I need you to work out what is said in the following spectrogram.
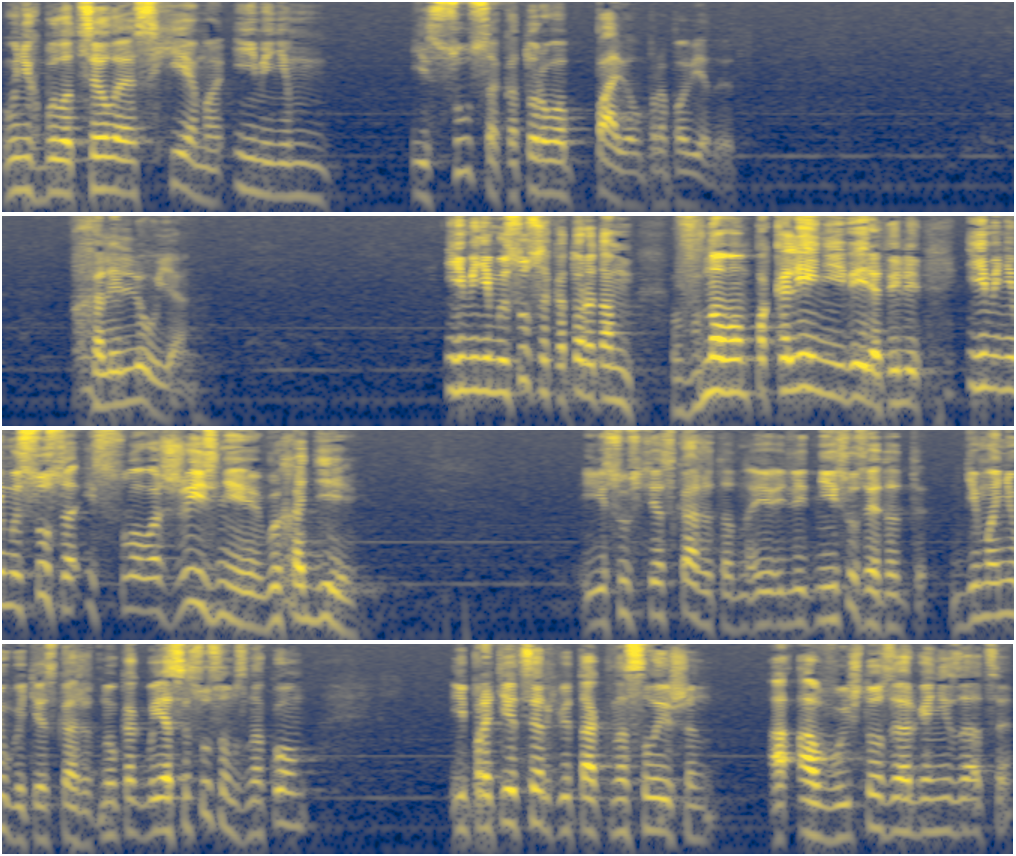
У них была целая схема именем Иисуса, которого Павел проповедует. Халилюя именем Иисуса, которые там в новом поколении верят, или именем Иисуса из слова жизни выходи. Иисус тебе скажет, или не Иисус, а этот демонюга тебе скажет, ну как бы я с Иисусом знаком, и про те церкви так наслышан, а, а вы что за организация?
